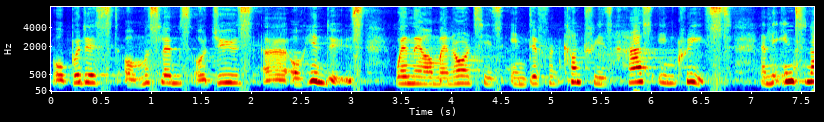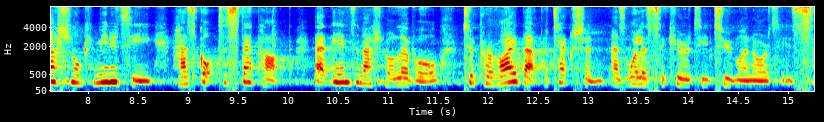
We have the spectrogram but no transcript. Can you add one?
or Buddhist or Muslims or Jews uh, or Hindus, when they are minorities in different countries has increased. And the international community has got to step up at the international level to provide that protection as well as security to minorities.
